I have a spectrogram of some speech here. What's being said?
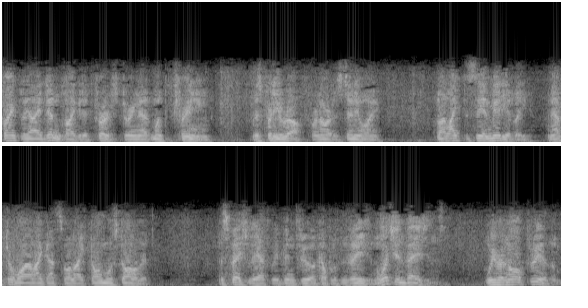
Frankly, I didn't like it at first during that month of training. It was pretty rough for an artist anyway. But I liked the sea immediately, and after a while I got so I liked almost all of it. Especially after we'd been through a couple of invasions. Which invasions? We were in all three of them.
